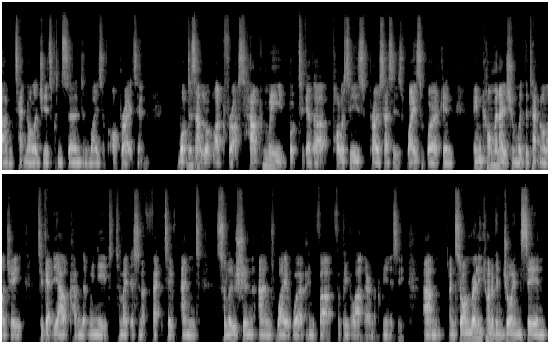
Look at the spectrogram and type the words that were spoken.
um, technology is concerned and ways of operating. What does that look like for us? How can we put together policies, processes, ways of working in combination with the technology to get the outcome that we need to make this an effective and solution and way of working for, for people out there in the community. Um, and so I'm really kind of enjoying seeing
